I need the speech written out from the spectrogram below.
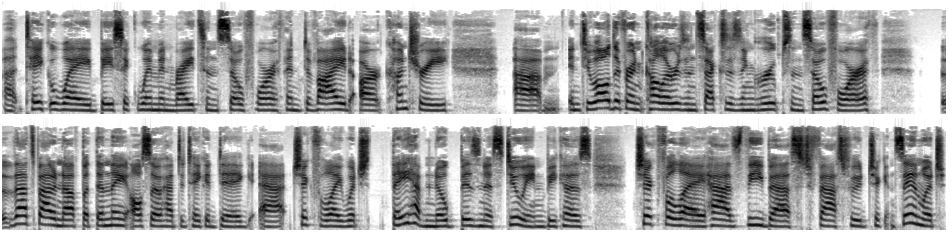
uh, take away basic women rights and so forth and divide our country um, into all different colors and sexes and groups and so forth. That's bad enough, but then they also had to take a dig at Chick fil A, which they have no business doing because Chick fil A has the best fast food chicken sandwich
